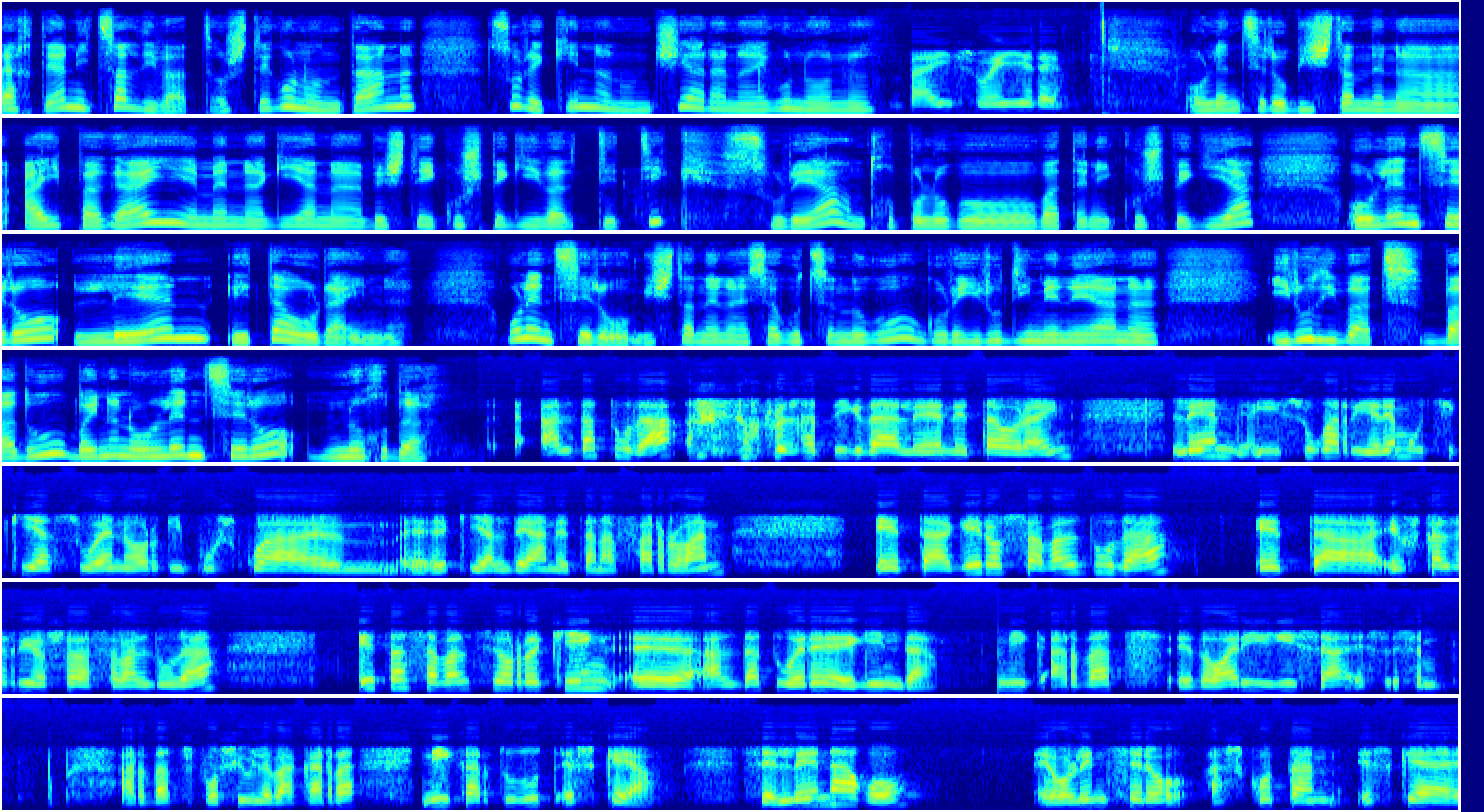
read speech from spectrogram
tartean itzaldi bat. Ostegun untan, zurekin anuntxiarana egun hon. Bai, zuei ere. Olentzero biztan dena aipagai, hemen agian beste ikuspegi batetik, zurea, antropologo baten ikuspegia, Olentzero lehen eta orain. Olentzero biztan dena ezagutzen dugu, gure irudimenean irudi bat badu, baina Olentzero nor da? Aldatu da, horregatik da lehen eta orain lehen izugarri ere mutxikia zuen hor gipuzkoa ekialdean eta nafarroan, eta gero zabaldu da, eta Euskal Herri osoa zabaldu da, eta zabaltze horrekin e, aldatu ere eginda. Nik ardatz edo ari gisa, ez, ezen ardatz posible bakarra, nik hartu dut eskea. Ze lehenago, e, olentzero askotan eskea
